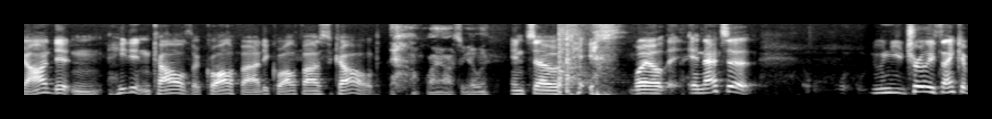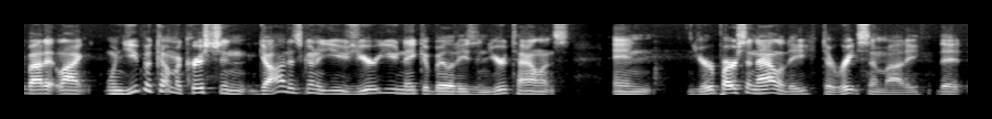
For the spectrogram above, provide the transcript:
God didn't, He didn't call the qualified. He qualifies the called. Wow, that's a good one. And so, well, and that's a when you truly think about it, like when you become a Christian, God is going to use your unique abilities and your talents and your personality to reach somebody that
